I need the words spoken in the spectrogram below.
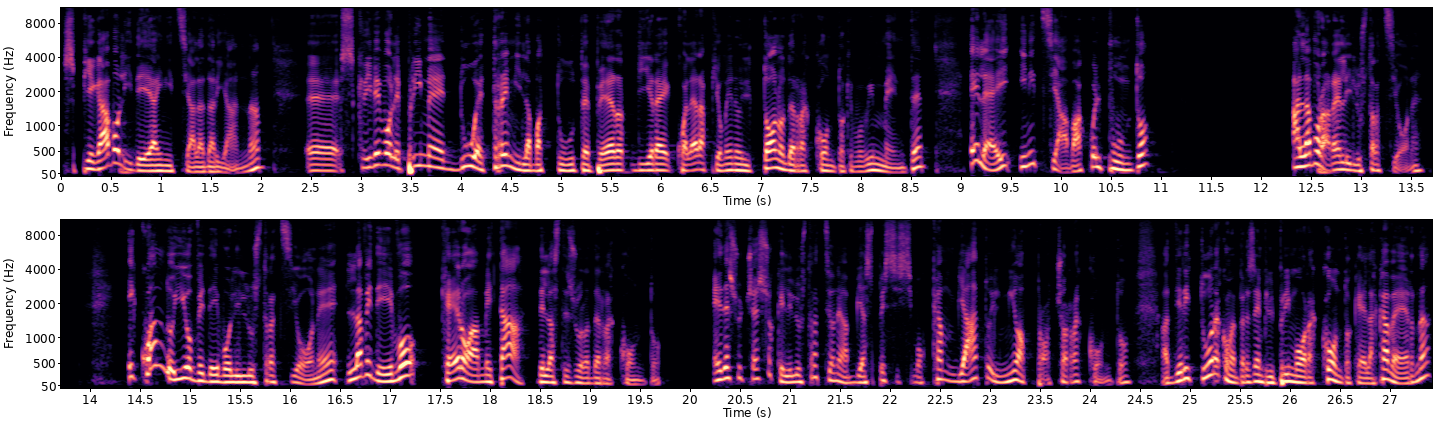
spiegavo l'idea iniziale ad Arianna, eh, scrivevo le prime 2-3 mila battute per dire qual era più o meno il tono del racconto che avevo in mente e lei iniziava a quel punto a lavorare all'illustrazione. E quando io vedevo l'illustrazione, la vedevo che ero a metà della stesura del racconto. Ed è successo che l'illustrazione abbia spessissimo cambiato il mio approccio al racconto. Addirittura, come per esempio il primo racconto che è La caverna,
